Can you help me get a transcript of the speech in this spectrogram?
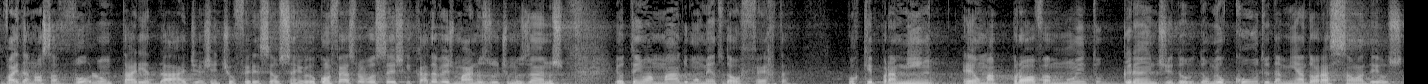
vai da nossa voluntariedade a gente oferecer ao Senhor. Eu confesso para vocês que cada vez mais nos últimos anos eu tenho amado o momento da oferta, porque para mim é uma prova muito grande do, do, meu culto e da minha adoração a Deus.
